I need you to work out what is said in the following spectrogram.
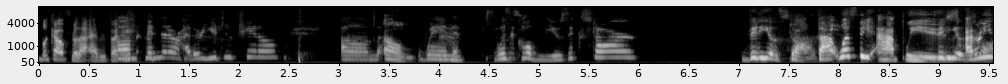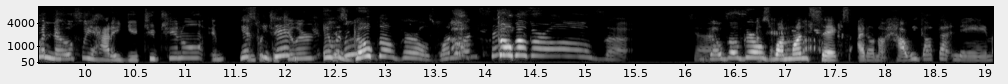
look out for that, everybody. Um, and then our other YouTube channel, um, oh, when mm. was it called Music Star? Video Star. That was the app we used. Video I don't Star. even know if we had a YouTube channel in, Yes, in we did. particular. it was? Go Go Girls one one six. Go Go Girls. Yes. Go Go Girls Okay, one one wow. I don't know how we got that name.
